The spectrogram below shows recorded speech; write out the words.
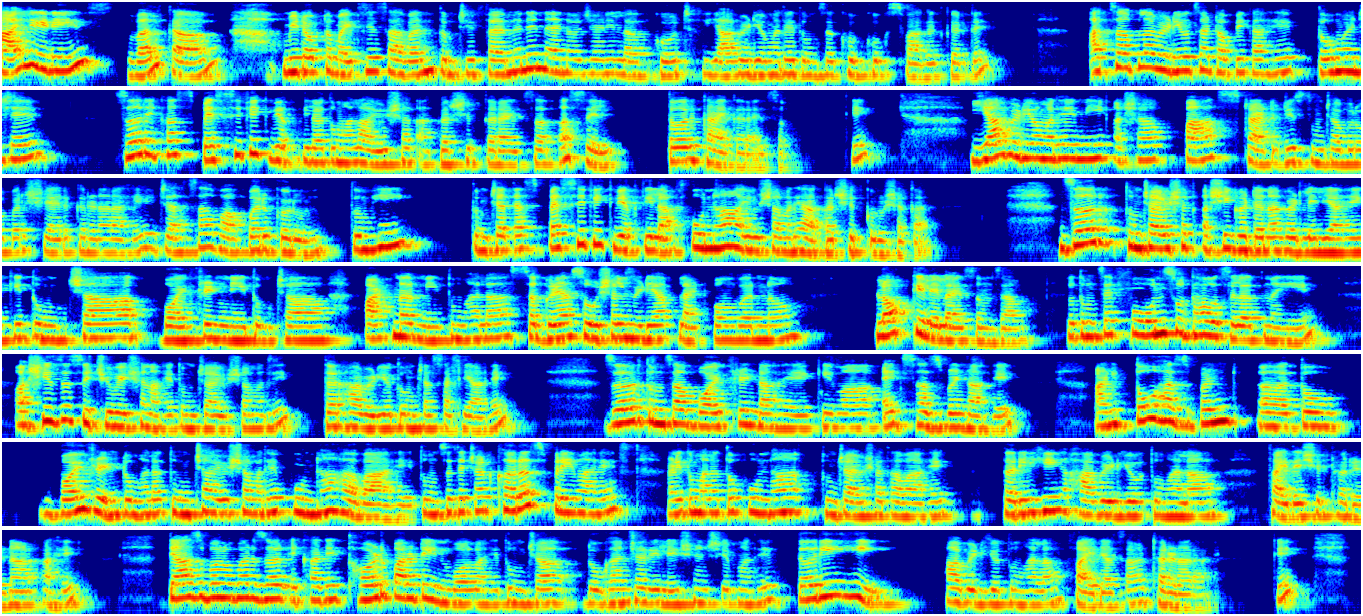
हाय ladies welcome मी doctor Maithili Sawant तुमची feminine energy आणि लव्ह कोच या व्हिडिओमध्ये तुमचं खूप खूप स्वागत करते. आजचा आपला व्हिडिओचा टॉपिक आहे तो म्हणजे जर एका स्पेसिफिक व्यक्तीला तुम्हाला आयुष्यात आकर्षित करायचं असेल तर काय करायचं? ओके या व्हिडिओमध्ये मी अशा पाच स्ट्रॅटेजीज तुमच्याबरोबर शेअर करणार आहे ज्याचा वापर करून तुम्ही तुमच्या त्या स्पेसिफिक व्यक्तीला पुन्हा आयुष्यामध्ये आकर्षित करू शकाल. जर तुमच्या आयुष्यात अशी घटना घडलेली आहे की तुमच्या बॉयफ्रेंडनी तुमच्या पार्टनरनी तुम्हाला सगळ्या सोशल मीडिया प्लॅटफॉर्मवरनं ब्लॉक केलेला आहे समजा तो तुमचे फोन सुद्धा उचलत नाहीये. अशी जर सिच्युएशन आहे तुमच्या आयुष्यामध्ये तर हा व्हिडिओ तुमच्यासाठी आहे. जर तुमचा बॉयफ्रेंड आहे किंवा एक्स हजबंड आहे आणि तो हजबंड तो बॉयफ्रेंड तुम्हाला तुमच्या आयुष्यामध्ये पुन्हा हवा आहे. तुमचं त्याच्यावर खरंच प्रेम आहे आणि तुम्हाला तो पुन्हा तुमच्या आयुष्यात हवा आहे. तरीही हा व्हिडिओ तुम्हाला फायदेशीर ठरणार आहे. त्याचबरोबर जर एखादी थर्ड पार्टी इन्व्हॉल्व आहे तुमच्या दोघांच्या रिलेशनशिपमध्ये तरीही हा व्हिडिओ तुम्हाला फायद्याचा ठरणार आहे. ओके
